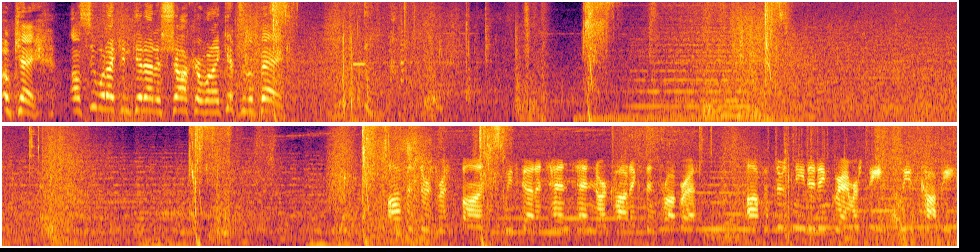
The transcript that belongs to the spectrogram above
Okay, I'll see what I can get out of Shocker when I get to the bank. Officers respond. We've got a 1010 narcotics in progress. Officers needed in Gramercy. Please copy.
